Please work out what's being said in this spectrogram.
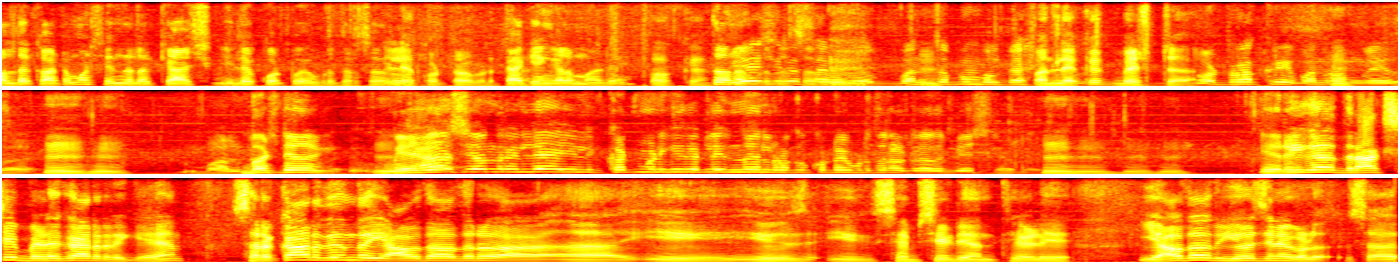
ಹೊಲ್ದಾಗ ಕಟ್ ಮಾಡಿಸಿ ಇಂದೆಲ್ಲ ಕ್ಯಾಶ್ ಇಲ್ಲ ಕೊಟ್ಟು ಹೋಗ್ಬಿಡ್ತಾರೆ ಸರ್. ಇಲ್ಲೇ ಕೊಟ್ಟು ಹೋಗ್ಬಿಡ್ತಾರೆ. ಪ್ಯಾಕಿಂಗ್ ಎಲ್ಲ ಮಾಡಿ ಓಕೆ ಬೆಸ್ಟ್ ಒಂದ್ ಲೆಕ್ಕಕ್ಕೆ ಬೆಸ್ಟ್ ದೊಡ್ಡ ರೊಕ್ಕ ರೀ ಬಂದ್ ನಮ್ಗೆ ಇದು. ಹ್ಮ್ ಹ್ಮ್. ಬಟ್ ಮೇಜರ್ ಜಾಸ್ತಿ ಅಂದ್ರೆ ಇಲ್ಲೇ ಇಲ್ಲಿ ಕಟ್ ಮಾಡಿ ಇನ್ನೆಲ್ಲ ರೊಕ್ಕ ಕೊಟ್ಟು ಬಿಡ್ತಾರಲ್ರಿ ಅದು ಬೇಸ್ ಹ್ಞೂ ಅದು. ಹ್ಞೂ ಹ್ಮ್ ಹ್ಮ್ ಹ್ಮ್. ಈಗ ದ್ರಾಕ್ಷಿ ಬೆಳೆಗಾರರಿಗೆ ಸರ್ಕಾರದಿಂದ ಯಾವುದಾದ್ರೂ ಈ ಈ- ಸಬ್ಸಿಡಿ ಅಂತ ಹೇಳಿ ಯಾವುದಾದ್ರು ಯೋಜನೆಗಳು ಸ-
